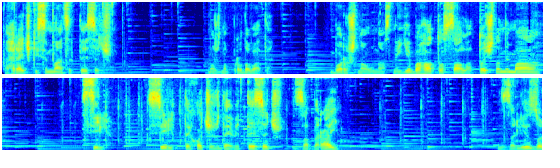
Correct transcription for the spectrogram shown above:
Гречки 17 тисяч. Можна продавати. Борошна у нас не є багато, сала точно нема. Сіль. Сіль, ти хочеш 9 тисяч. Забирай. Залізо,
